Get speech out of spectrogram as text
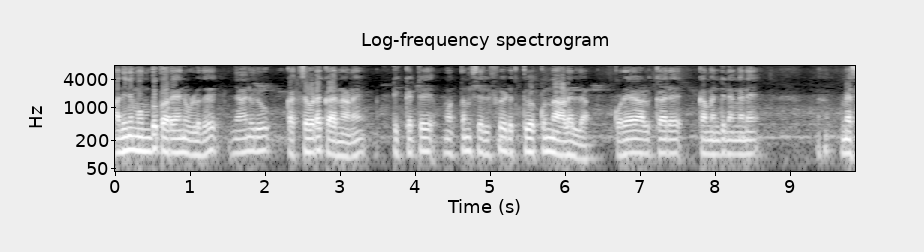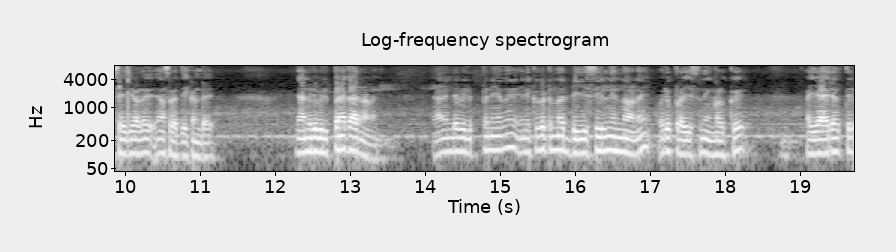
അതിന് മുമ്പ് പറയാനുള്ളത് ഞാനൊരു കച്ചവടക്കാരനാണ്. ടിക്കറ്റ് മൊത്തം സെൽഫ് എടുത്തു വെക്കുന്ന ആളല്ല. കുറേ ആൾക്കാരെ കമന്റിൽ അങ്ങനെ മെസ്സേജുകൾ ഞാൻ ശ്രദ്ധിക്കുന്നുണ്ട് ഞാനൊരു വിൽപ്പനക്കാരനാണ്. ഞാൻ എന്റെ വിൽപ്പനയിൽ നിന്ന് എനിക്ക് കിട്ടുന്ന ഡി സിയിൽ നിന്നാണ് ഒരു പ്രൈസ് നിങ്ങൾക്ക് അയ്യായിരത്തിൽ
